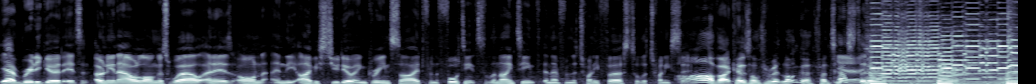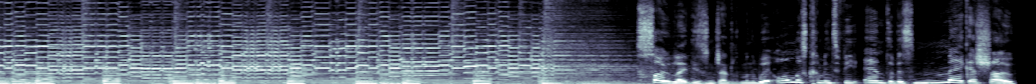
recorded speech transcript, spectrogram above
yeah, really good. It's only an hour long as well, and it is on in the Ivy Studio in Greenside from the 14th till the 19th, and then from the 21st till the 26th. Ah, that goes on for a bit longer. Fantastic. So, ladies and gentlemen, we're almost coming to the end of this mega show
